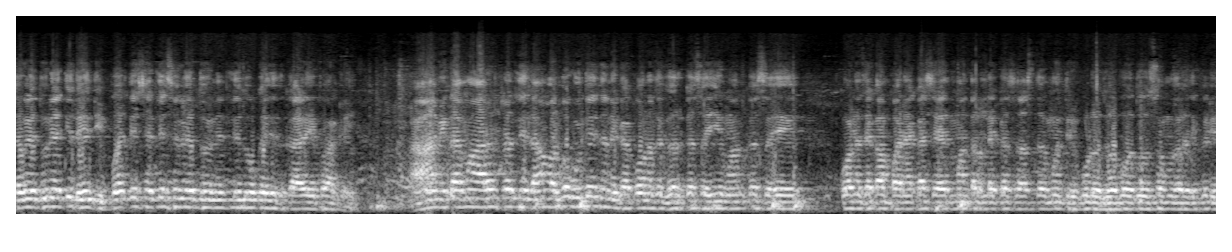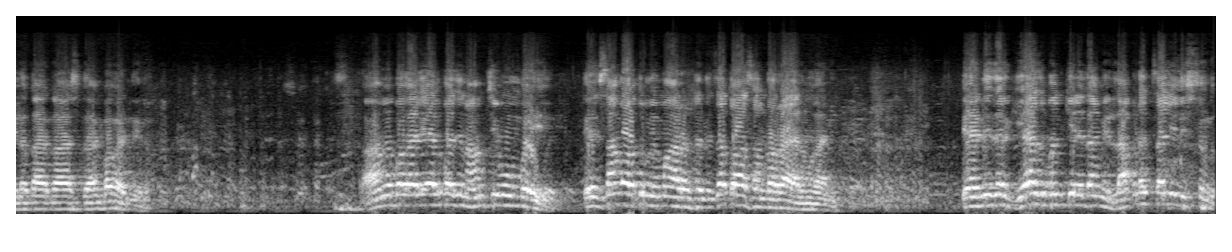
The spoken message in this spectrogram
सगळे दुनियातील येते परदेशातले सगळे दुनियातले लोक येतात काळे पांढरे आम्ही काय महाराष्ट्रातले आम्हाला बघून द्यायचं नाही का कोणाचं घर कसं आहे इमान कसं आहे? कोणाच्या कंपन्या कशा आहेत मंत्रालय कसं असतं मंत्री कुठं झोपवतो समुद्राच्या कडीला काय काय असतं आम्ही बघायला नाही आम्ही बघायला यायला पाहिजे ना आमची मुंबई. ते सांगा तुम्ही महाराष्ट्रात जातो आसामला राहायला मग आम्ही. त्यांनी जर गॅस बंद केले तर आम्ही लाकडच चाललेली संघ.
